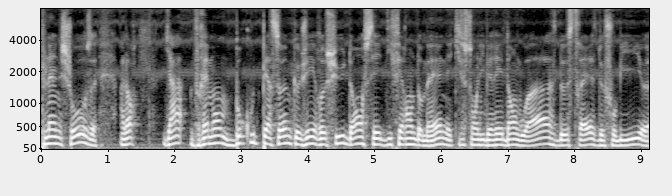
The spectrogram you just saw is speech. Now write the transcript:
plein de choses. Alors, il y a vraiment beaucoup de personnes que j'ai reçues dans ces différents domaines et qui se sont libérées d'angoisse, de stress, de phobie. Euh,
